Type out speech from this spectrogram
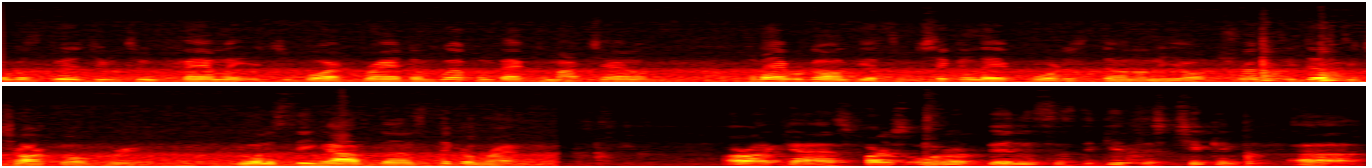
what's good, YouTube family? It's your boy Brandon. Welcome back to my channel. Today we're gonna get some chicken leg quarters done on the old trusty dusty charcoal grill. You want to see how it's done? Stick around. All right, guys. First order of business is to get this chicken uh,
